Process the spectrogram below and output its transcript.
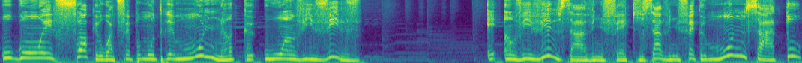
ou gon e fò ke wap fè pou montre moun nan ke ou anvi viv. E anvi viv sa vin fè ki sa vin fè ke moun sa tou.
